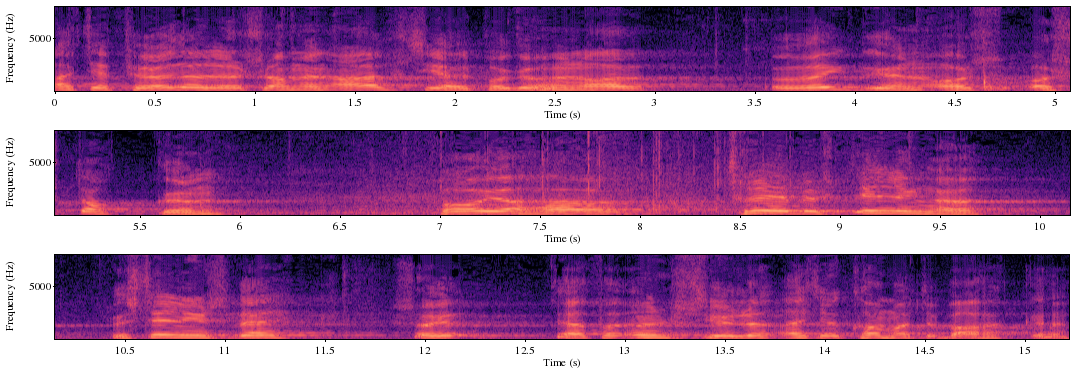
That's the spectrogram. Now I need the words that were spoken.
at jeg føler det som en avskjed av ryggen og, og stokken. For jeg har tre bestillinger, bestillingsverk, så jeg derfor unnskylder at jeg kommer tilbake. Men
